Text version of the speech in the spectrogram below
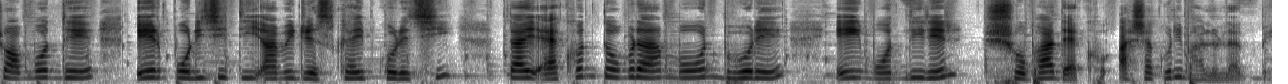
সম্বন্ধে এর পরিচিতি আমি ডেসক্রাইব করেছি, তাই এখন তোমরা মন ভরে এই মন্দিরের শোভা দেখো। আশা করি ভালো লাগবে।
